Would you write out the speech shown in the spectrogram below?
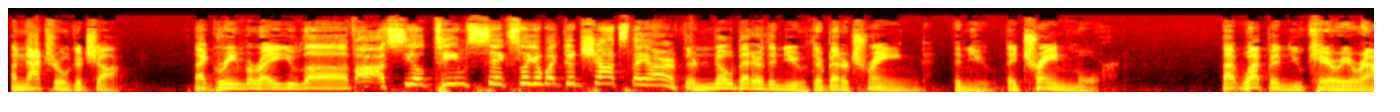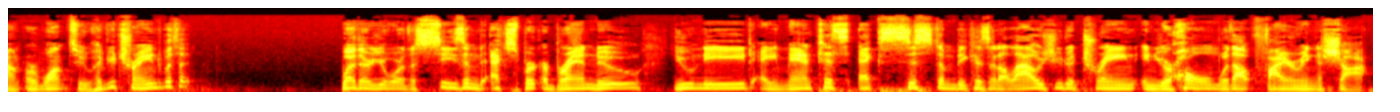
A natural good shot. That green beret you love. Ah, SEAL Team Six. Look at what good shots they are. They're no better than you. They're better trained than you. They train more. That weapon you carry around or want to, have you trained with it? Whether you're the seasoned expert or brand new, you need a Mantis X system because it allows you to train in your home without firing a shot.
